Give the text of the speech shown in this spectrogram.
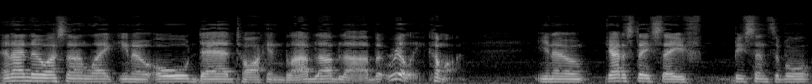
And I know I sound like, you know, old dad talking, blah, blah, blah. But really, come on. You know, got to stay safe, be sensible,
